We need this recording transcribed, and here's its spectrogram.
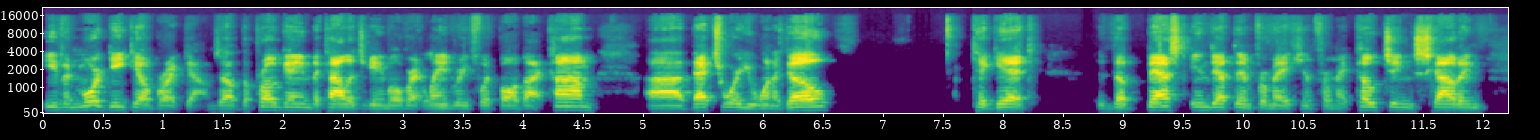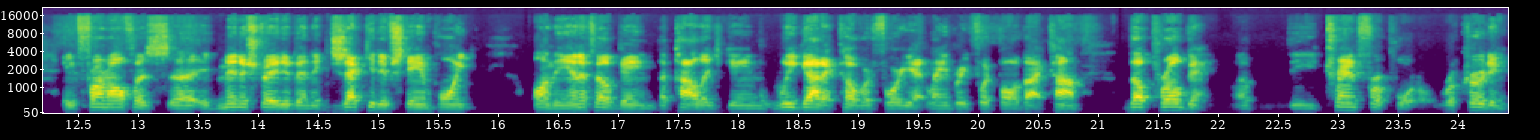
even more detailed breakdowns of the pro game, the college game over at LandryFootball.com. Uh, that's where you want to go to get the best in depth information from a coaching, scouting, a front office, uh, administrative, and executive standpoint on the NFL game, the college game. We got it covered for you at LandryFootball.com. The pro game, uh, the transfer portal, recruiting,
